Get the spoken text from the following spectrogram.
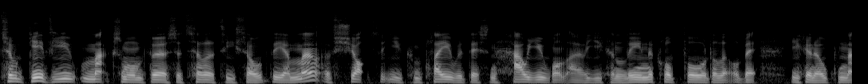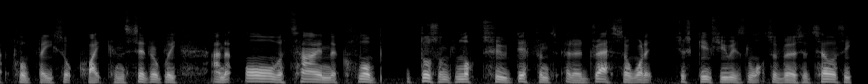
to give you maximum versatility. So the amount of shots that you can play with this and how you want uh, you can lean the club forward a little bit you can open that club face up quite considerably. And all the time the club doesn't look too different at address so what it just gives you is lots of versatility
